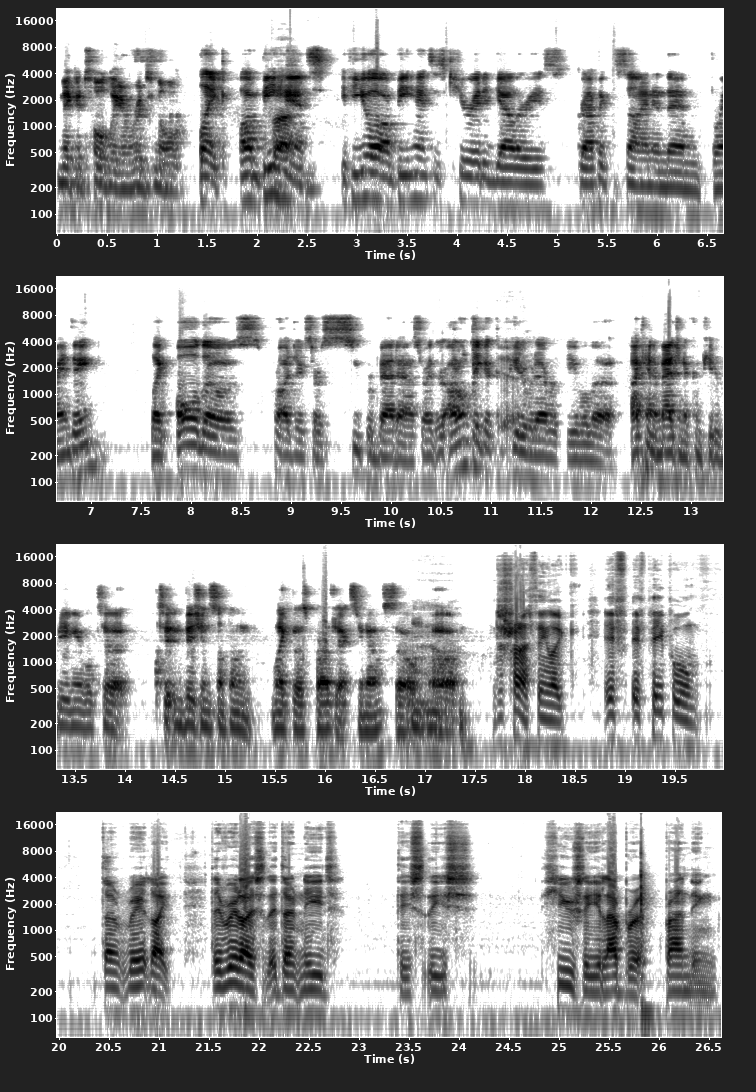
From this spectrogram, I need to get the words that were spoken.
make a totally original. Like on Behance, if you go on Behance's curated galleries, graphic design, and then branding, like all those projects are super badass, right? I don't think a computer would ever be able to. I can't imagine a computer being able to to envision something like those projects, you know. So Mhm. um, I'm just trying to think like if if people don't re- like they realize that they don't need these these hugely elaborate branding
